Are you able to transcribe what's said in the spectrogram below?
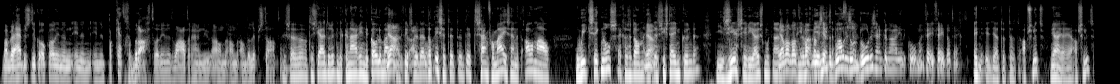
Maar we hebben ze natuurlijk ook wel in een, in een, in een pakket gebracht. waarin het water hen nu aan, aan, aan de lippen staat. Dus wat is die uitdrukking? De kanarie in de kolenmijn? Ja, dat, dat is het. het. Dit zijn voor mij zijn het allemaal weak signals, zeggen ze dan Ja. in de systeemkunde, die je zeer serieus moet nemen. Ja, maar wat, je zegt de boeren zijn, boeren zijn kanarie in de. Vind je dat echt? En, ja, dat, dat, absoluut. Ja, ja, ja, absoluut.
